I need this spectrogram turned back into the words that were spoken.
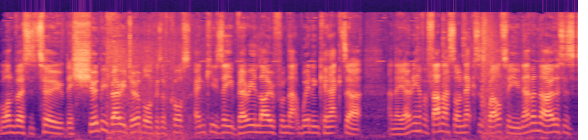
One versus two. This should be very doable because, of course, NQZ very low from that winning connector. And they only have a FAMAS on next as well, so you never know. This is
